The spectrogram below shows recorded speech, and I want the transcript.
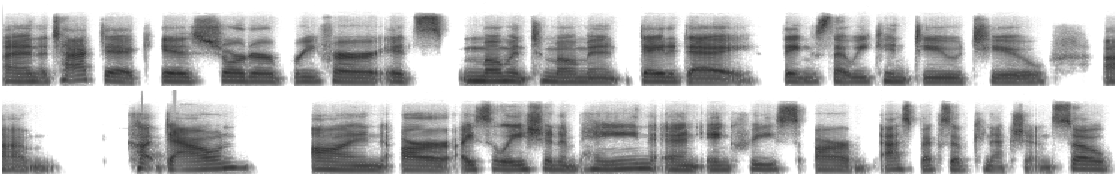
And a tactic is shorter, briefer, it's moment to moment, day to day things that we can do to um, cut down on our isolation and pain and increase our aspects of connection. So,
